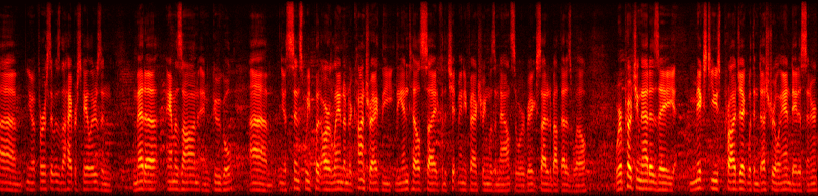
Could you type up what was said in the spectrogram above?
Um, you know, at first it was the hyperscalers and Meta, Amazon, and Google. Um, you know, since we put our land under contract, the, the Intel site for the chip manufacturing was announced, so we're very excited about that as well. We're approaching that as a mixed-use project with industrial and data center.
